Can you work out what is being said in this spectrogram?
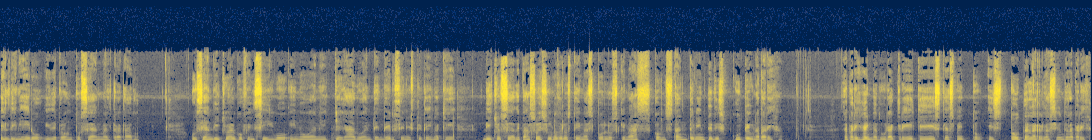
el dinero y de pronto se han maltratado o se han dicho algo ofensivo y no han llegado a entenderse en este tema que, dicho sea de paso, es uno de los temas por los que más constantemente discute una pareja. La pareja inmadura cree que este aspecto es toda la relación de la pareja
